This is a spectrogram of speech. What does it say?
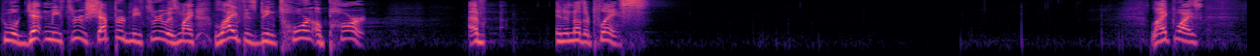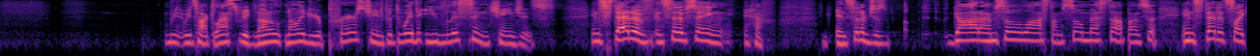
who will get me through, shepherd me through as my life is being torn apart in another place. Likewise, we, we talked last week, not, not only do your prayers change, but the way that you listen changes. Instead of, instead of saying, instead of just, God, I'm so lost, I'm so messed up, I'm so, instead it's like,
